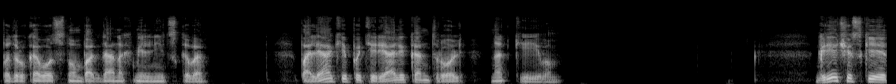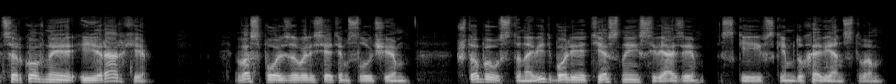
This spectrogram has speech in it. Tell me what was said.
под руководством Богдана Хмельницкого поляки потеряли контроль над Киевом. Греческие церковные иерархи воспользовались этим случаем, чтобы установить более тесные связи с киевским духовенством,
